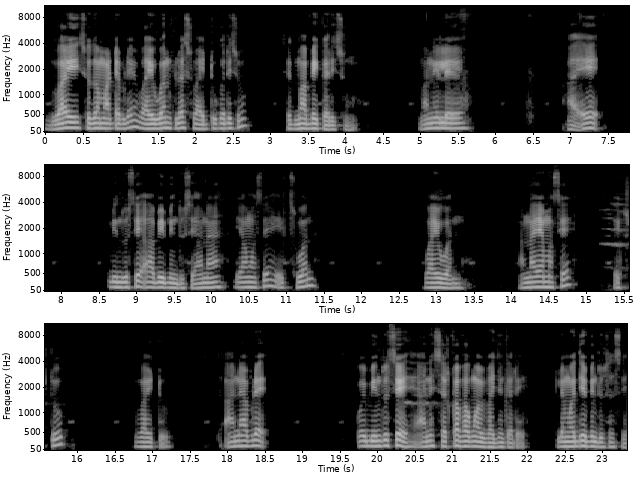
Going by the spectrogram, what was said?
વાય શોધવા માટે આપણે y one plus y two કરીશું, છેદમાં બે કરીશું. માની લે આ એ બિંદુ છે, આ બે બિંદુ છે. આના યામ હશે એક્સ વન વાય વન આના યામ હશે એક્સ ટુ વાય ટુ. આને આપણે કોઈ બિંદુ છે, આને સરખા ભાગમાં વિભાજન કરે, એટલે મધ્ય બિંદુ થશે.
